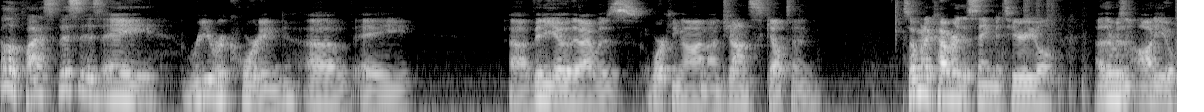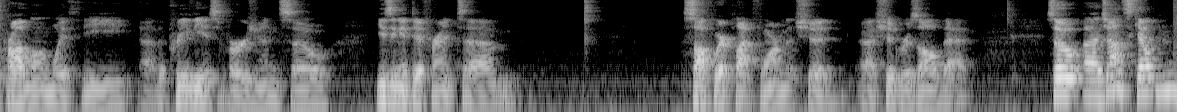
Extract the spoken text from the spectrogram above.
Hello, class. This is a re recording of a uh, video that I was working on on John Skelton. So I'm going to cover the same material. Uh, there was an audio problem with the uh, the previous version, so using a different um, software platform that should uh, should resolve that. So uh, John Skelton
